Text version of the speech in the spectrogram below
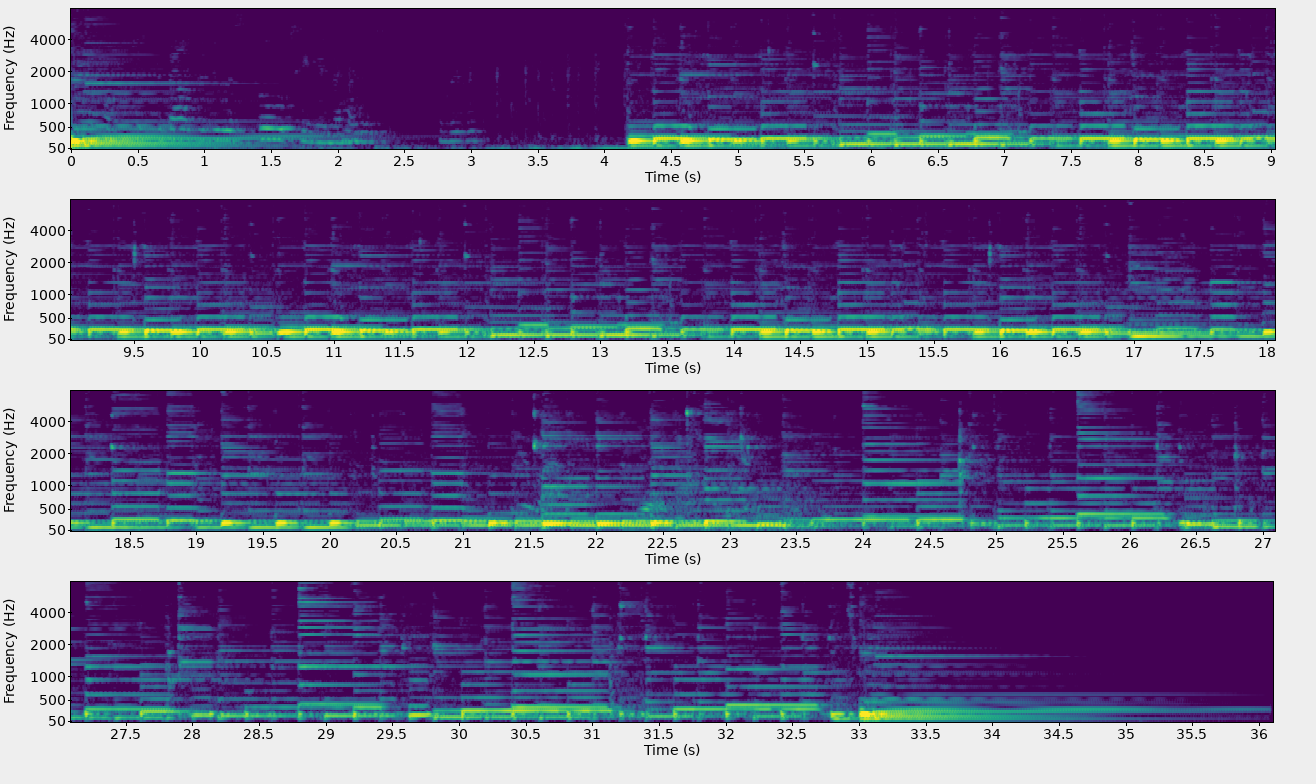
just about to do a sporting event. Re-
